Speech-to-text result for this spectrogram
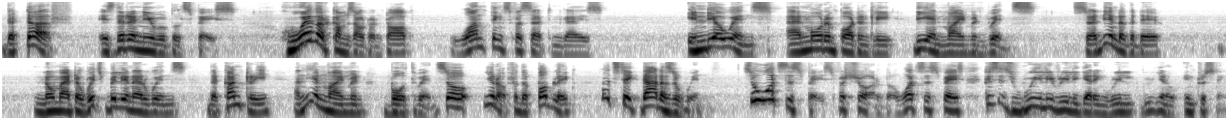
The turf is the renewable space whoever comes out on top, one thing's for certain, guys India wins, and more importantly, the environment wins. So at the end of the day, no matter which billionaire wins, the country and the environment both win. So, you know, for the public, let's take that as a win. So what's the space for sure though? What's the space? Because it's really, really getting real, you know, interesting.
